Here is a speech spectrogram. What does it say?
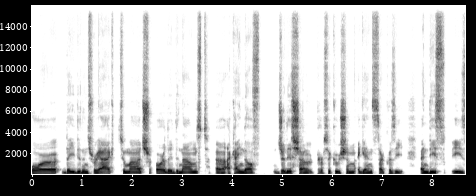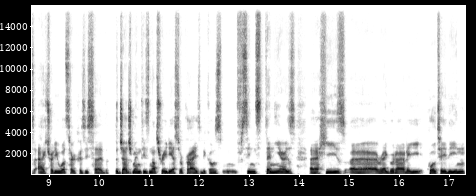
or they didn't react too much, or they denounced uh, a kind of judicial persecution against Sarkozy. And this is actually what Sarkozy said. The judgment is not really a surprise because since 10 years, uh, he's uh, regularly quoted in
